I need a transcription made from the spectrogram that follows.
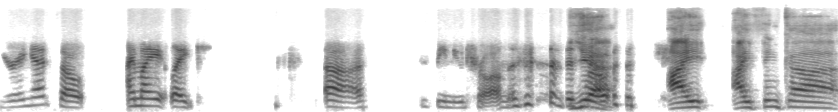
hearing it. So I might like uh just be neutral on this this Yeah. vote. I I think uh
